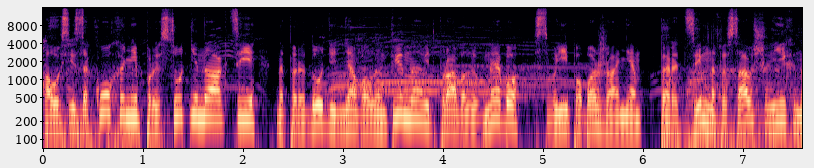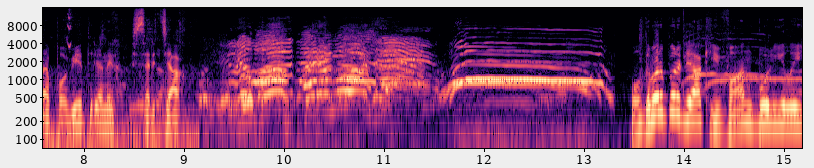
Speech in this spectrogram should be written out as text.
А усі закохані, присутні на акції, напередодні Дня Валентина відправили в небо свої побажання, перед цим написавши їх на повітряних серцях. Любов переможе! Володимир Переляк, Іван Болілий,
